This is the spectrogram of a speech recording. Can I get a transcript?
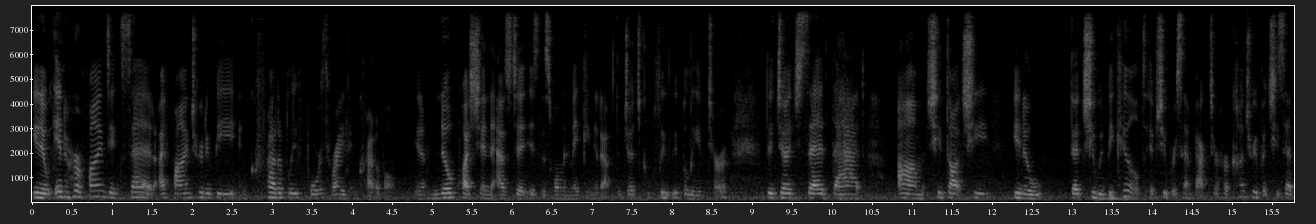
you know, in her findings said, "I find her to be incredibly forthright and credible. You know, no question as to is this woman making it up. The judge completely believed her. The judge said that um, she thought she, you know." That she would be killed if she were sent back to her country, but she said,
